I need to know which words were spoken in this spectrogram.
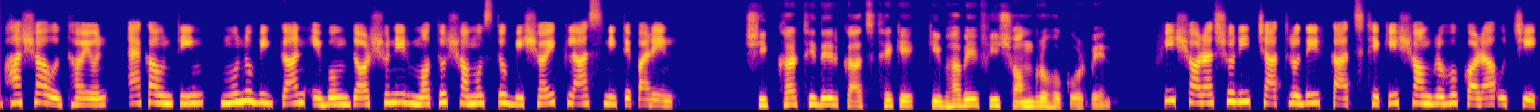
ভাষা অধ্যয়ন অ্যাকাউন্টিং মনোবিজ্ঞান এবং দর্শনের মতো সমস্ত বিষয়ে ক্লাস নিতে পারেন। শিক্ষার্থীদের কাছ থেকে কীভাবে ফি সংগ্রহ করবেন? ফি সরাসরি ছাত্রদের কাছ থেকে সংগ্রহ করা উচিত।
